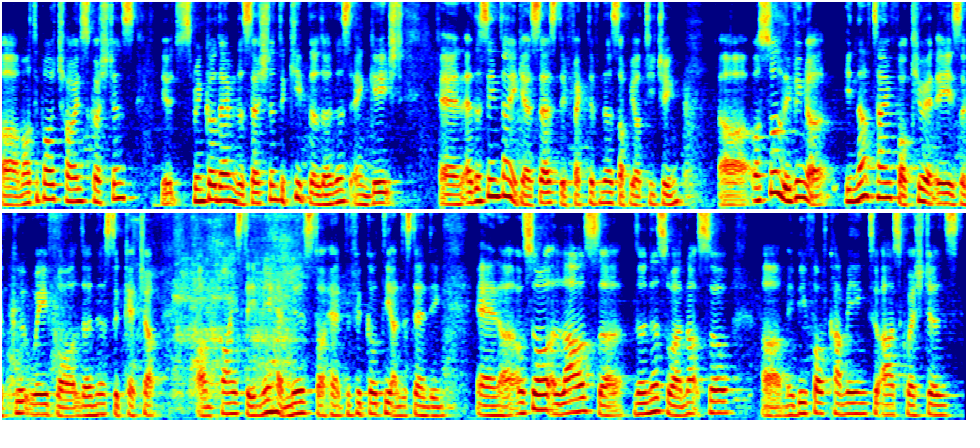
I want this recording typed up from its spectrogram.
uh, multiple choice questions. You sprinkle them in the session to keep the learners engaged. And at the same time, you can assess the effectiveness of your teaching. Uh, also, leaving a, enough time for Q&A is a good way for learners to catch up on points they may have missed or had difficulty understanding. And uh, also allows uh, learners who are not so uh, maybe forthcoming to ask questions.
